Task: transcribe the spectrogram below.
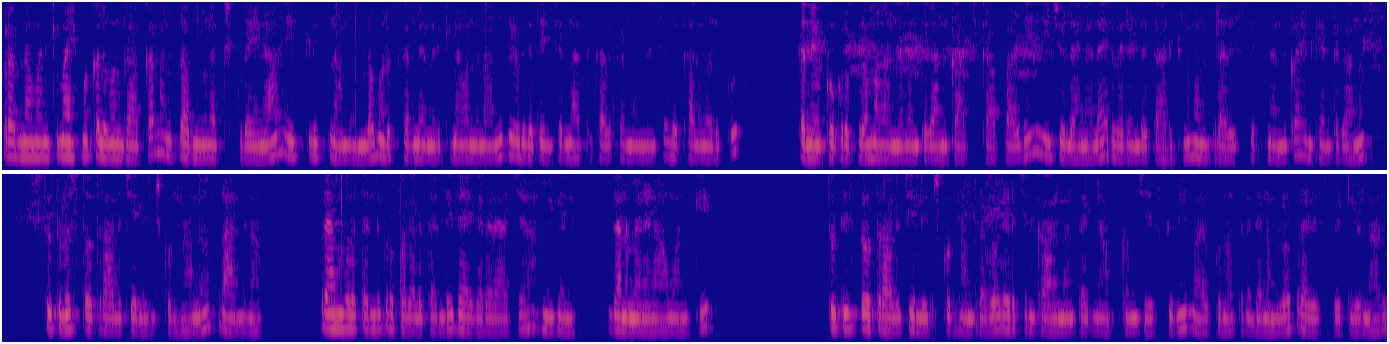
ప్రభునామానికి మహిమ కలుగును గాక. మన ప్రభును రక్షకుడైన యేసుక్రీస్తు నామంలో మరొకసారి మీ అందరికీ నా వందనాలు. దేవుడిగా తెంచిన అతికాల సమయం నుంచి అదే కాలం వరకు తన యొక్క కృపలో మనందరం ఎంతగానో కాచి కాపాడి ఈ జూలై నెల ఇరవై రెండో తారీఖున మనం ప్రవేశపెట్టినందుకు ఆయనకి ఎంతగానో స్థుతులు స్తోత్రాలు చెల్లించుకుంటున్నాను. ప్రార్థన ప్రేమగల తండ్రి కృపగల తండ్రి దయగల రాజా మీ ఘనమైన నామానికి స్థుతి స్తోత్రాలు చెల్లించుకుంటున్నాం. ప్రభా గడిచిన కాలం అంతా జ్ఞాపకం చేసుకుని మరొక నూతన దినంలో ప్రవేశపెట్టి ఉన్నారు.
